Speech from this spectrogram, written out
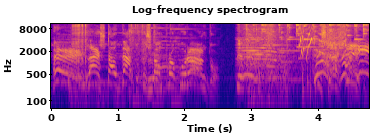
Ei, lá está o gato que estão procurando. Está aqui.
